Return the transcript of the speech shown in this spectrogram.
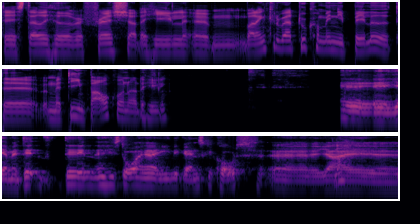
det stadig hed Refresh og det hele. Øhm, hvordan kan det være, at du kom ind i billedet øh, med din baggrund og det hele? Øh, jamen, den, den historie er egentlig ganske kort. Øh, jeg, øh,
